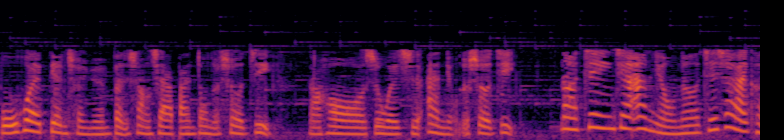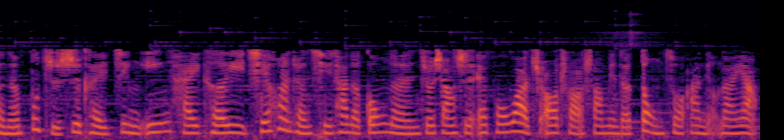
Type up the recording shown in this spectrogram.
不会变成原本上下搬动的设计，然后是维持按钮的设计。那静音键按钮呢，接下来可能不只是可以静音，还可以切换成其他的功能，就像是 Apple Watch Ultra 上面的动作按钮那样。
